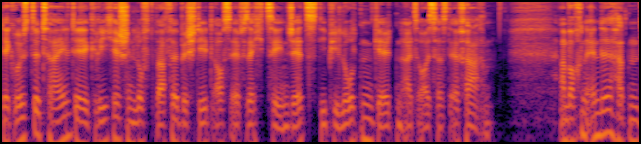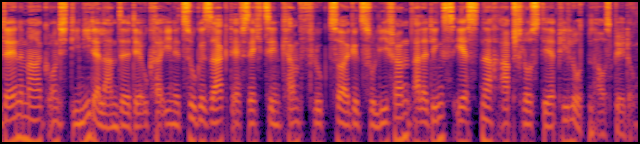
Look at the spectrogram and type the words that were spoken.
Der größte Teil der griechischen Luftwaffe besteht aus F-16-Jets. Die Piloten gelten als äußerst erfahren. Am Wochenende hatten Dänemark und die Niederlande der Ukraine zugesagt, F-16 Kampfflugzeuge zu liefern, allerdings erst nach Abschluss der Pilotenausbildung.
